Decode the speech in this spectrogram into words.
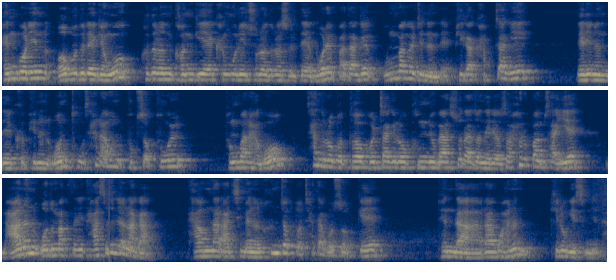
뱅골인 어부들의 경우 그들은 건기에 강물이 줄어들었을 때 모래바닥에 운막을 짓는데 비가 갑자기 내리는데 그 비는 온통 사나운 북서풍을 동반하고 산으로부터 골짜기로 급류가 쏟아져 내려서 하룻밤 사이에 많은 오두막들이 다 쓸려나가 다음날 아침에는 흔적도 찾아볼 수 없게 된다라고 하는 기록이 있습니다.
